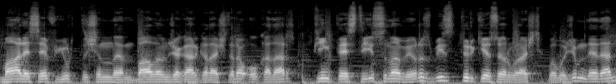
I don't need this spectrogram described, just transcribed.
Maalesef yurt dışından bağlanacak arkadaşlara o kadar ping desteği sunamıyoruz. Biz Türkiye server açtık babacım. Neden?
